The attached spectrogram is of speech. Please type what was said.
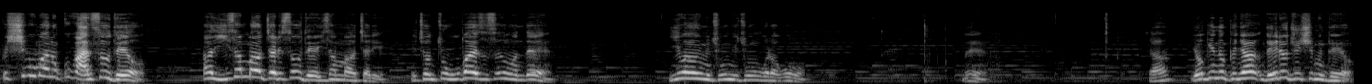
그 15만 원 꼭 안 써도 돼요. 한 2, 3만 원짜리 써도 돼요. 2, 3만 원짜리. 전 좀 오바해서 쓰는 건데 이왕이면 좋은 게 좋은 거라고. 네. 자, 여기는 그냥 내려주시면 돼요.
